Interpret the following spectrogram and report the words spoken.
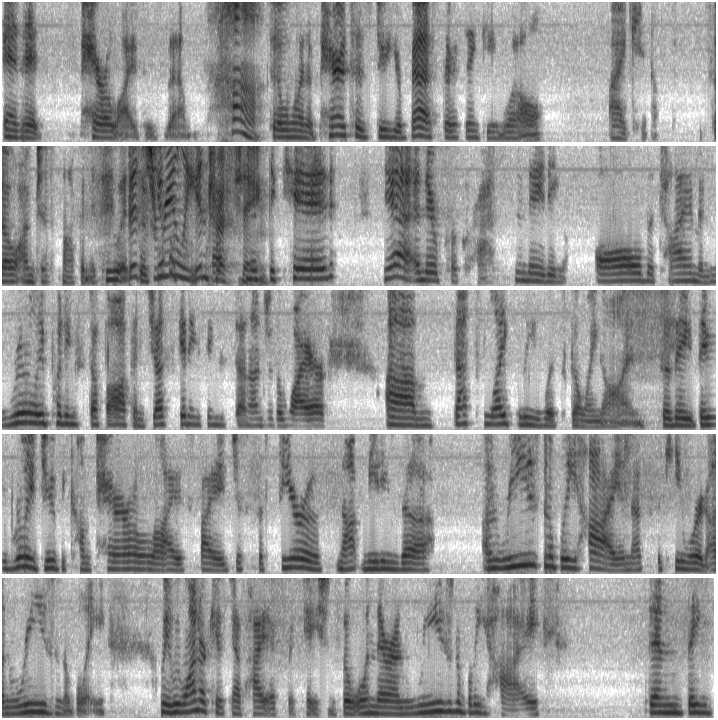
and it paralyzes them. Huh. So, when a parent says, do your best, they're thinking, well, I can't. So, I'm just not going to do it. That's so if you have a really interesting. perfectionistic kid, yeah, and they're procrastinating all the time and really putting stuff off and just getting things done under the wire. Um, that's likely what's going on. So they, they really do become paralyzed by just the fear of not meeting the unreasonably high, and that's the key word unreasonably. I mean, we want our kids to have high expectations, but when they're unreasonably high, then they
